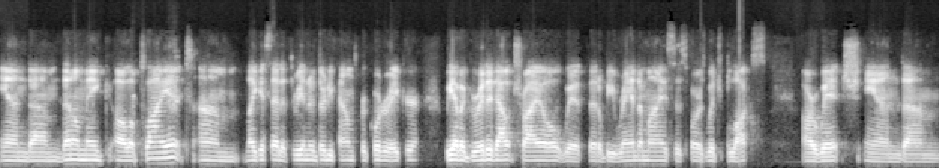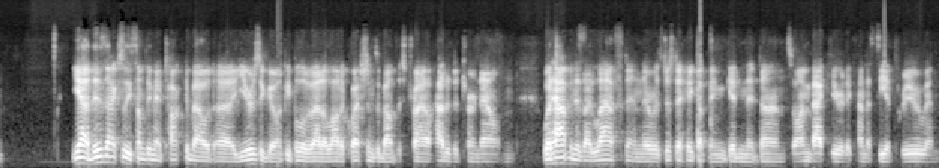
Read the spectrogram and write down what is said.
and um, then I'll make I'll apply it. Um, like I said, at 330 pounds per quarter acre. We have a gridded out trial with that'll be randomized as far as which blocks are which, and um, yeah, this is actually something I talked about uh, years ago, and people have had a lot of questions about this trial. How did it turn out? And what happened is I left, and there was just a hiccup in getting it done. So I'm back here to kind of see it through, and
